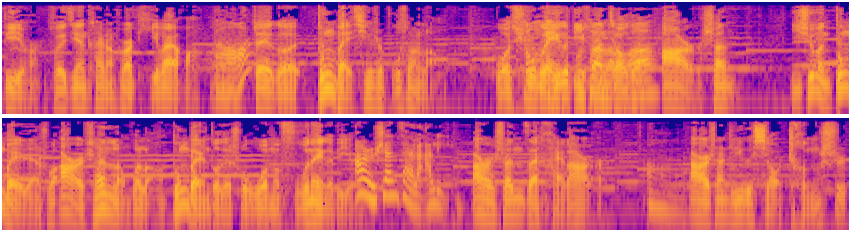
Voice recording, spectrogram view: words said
地方。所以今天开场说点题外话啊，这个东北其实不算冷，我去过一个地方叫做阿尔山。你去问东北人说阿尔山冷不冷？东北人都得说我们服那个地方。阿尔山在哪里？阿尔山在海拉尔。哦。阿尔山是一个小城市。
